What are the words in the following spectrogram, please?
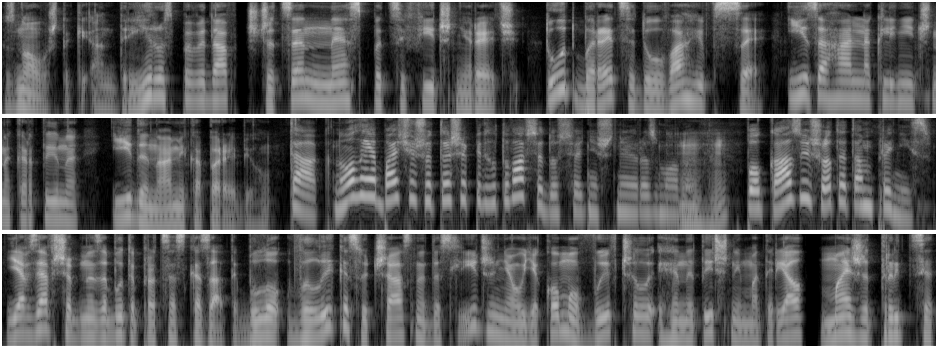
Знову ж таки, Андрій розповідав, що це не специфічні речі. Тут береться до уваги все: і загальна клінічна картина, і динаміка перебігу. Так, ну але я бачу, що ти ще підготувався до сьогоднішньої розмови. Угу. Показуй, що ти там приніс. Я взяв, щоб не забути про це сказати. Було велике сучасне дослідження, у якому вивчили генетичний матеріал майже 30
